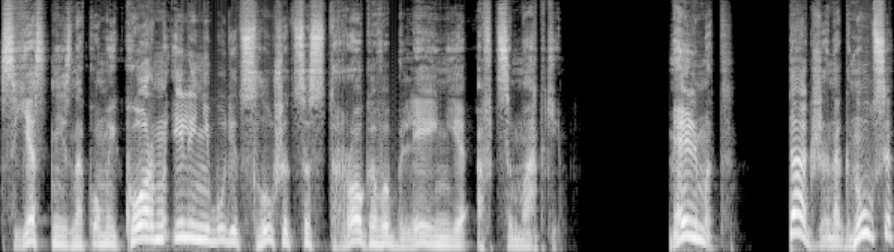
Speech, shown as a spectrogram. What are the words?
съест незнакомый корм или не будет слушаться строгого блеяния овцематки. Мельмот также нагнулся,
